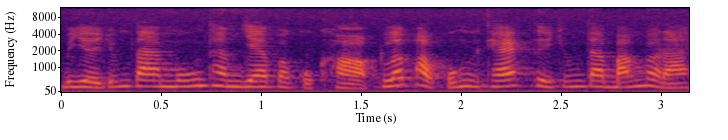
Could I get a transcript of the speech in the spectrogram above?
Bây giờ chúng ta muốn tham gia vào cuộc họp lớp học của người khác thì chúng ta bấm vào đây.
